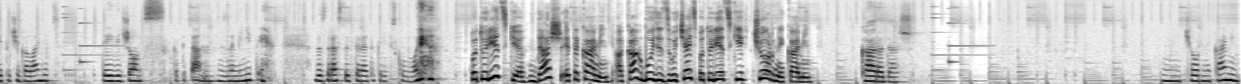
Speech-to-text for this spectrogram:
Летучий голландец. Дэвид Джонс, капитан знаменитый. Да здравствует пираты Карибского моря. По-турецки «даш» — это камень, а как будет звучать по-турецки «черный камень»? Карадаш. Черный камень.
